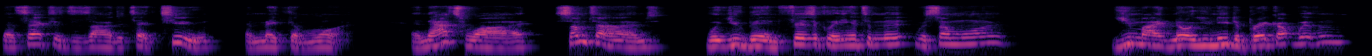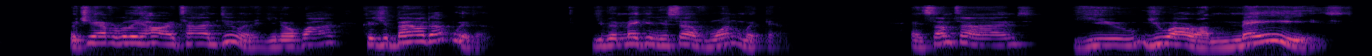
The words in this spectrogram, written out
that sex is designed to take two and make them one. And that's why sometimes when you've been physically intimate with someone, you might know you need to break up with them, but you have a really hard time doing it. You know why? Because you're bound up with them. You've been making yourself one with them. And sometimes you you are amazed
